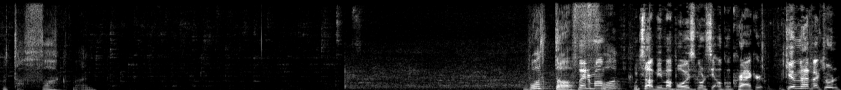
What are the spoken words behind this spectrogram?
What the fuck, man? What the Later, mom. What's up? Me and my boys going to see Uncle Kracker. Give him that back, Jordan.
